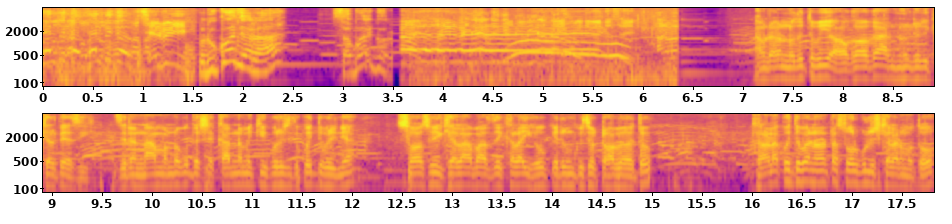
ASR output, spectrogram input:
সেলফি তো সেলফি তো সেলফি আমরা এখন নদীতে বইয়া অগা অগা আর নদী খেলতে আসি যেটার নাম আমরা দেশে কার নামে কি পরিচিত কইতে পারি না। সহসই খেলা বা যে খেলাই হোক, এরকম কিছু একটা হবে হয়তো। খেলাটা কইতে পারেন অনেকটা চোর পুলিশ খেলার মতো।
